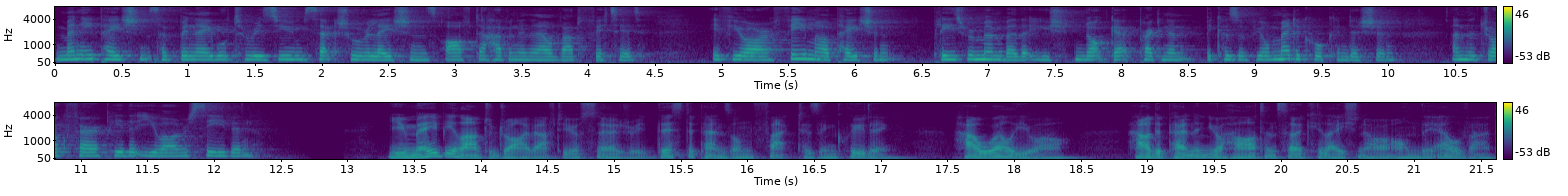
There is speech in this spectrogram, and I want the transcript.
Many patients have been able to resume sexual relations after having an LVAD fitted. If you are a female patient, please remember that you should not get pregnant because of your medical condition and the drug therapy that you are receiving. You may be allowed to drive after your surgery. This depends on factors including how well you are, how dependent your heart and circulation are on the LVAD,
